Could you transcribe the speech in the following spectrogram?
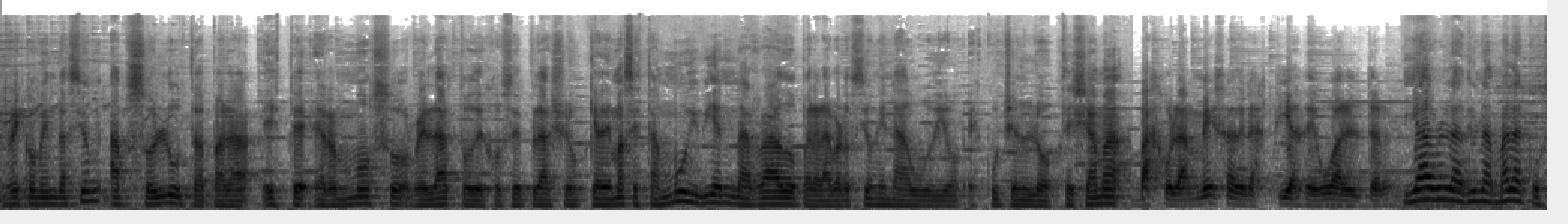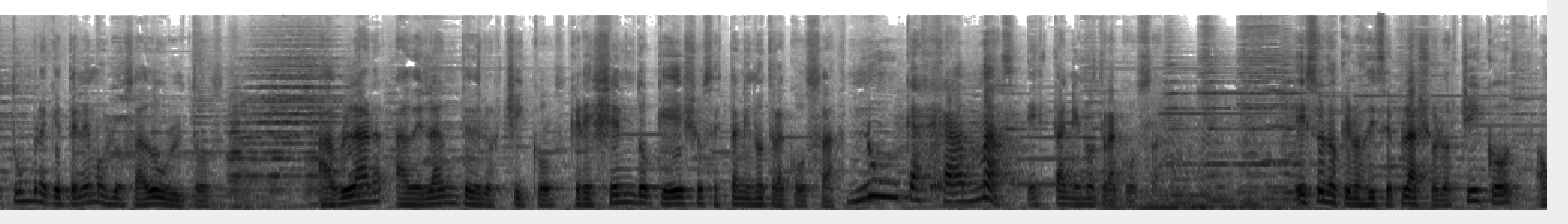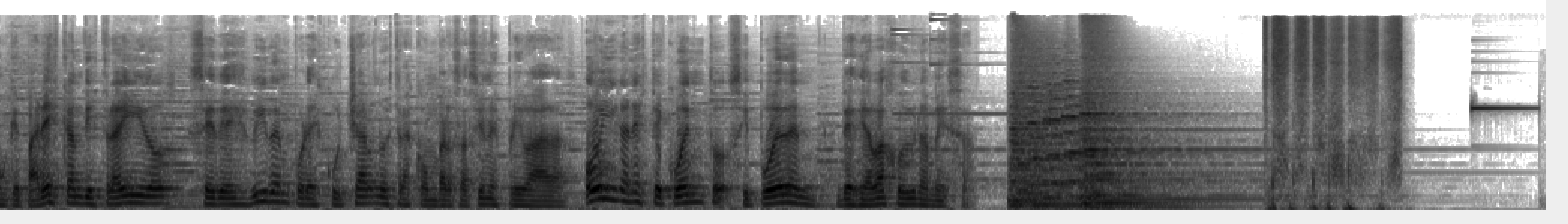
Recomendación absoluta para este hermoso relato de José Playo, que además está muy bien narrado para la versión en audio. Escúchenlo. Se llama Bajo la mesa de las tías de Walter y habla de una mala costumbre que tenemos los adultos hablar adelante de los chicos creyendo que ellos están en otra cosa. Nunca jamás están en otra cosa. Eso es lo que nos dice Playo. Los chicos, aunque parezcan distraídos, se desviven por escuchar nuestras conversaciones privadas. Oigan este cuento, si pueden, desde abajo de una mesa.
